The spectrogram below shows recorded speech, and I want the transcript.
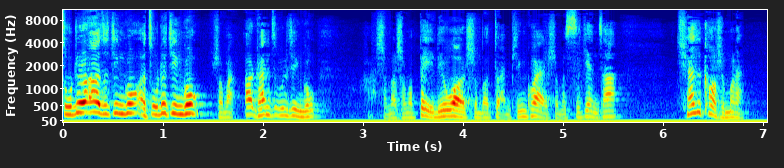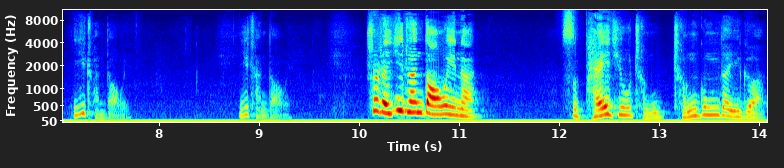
组织二次进攻啊，组织进攻什么二传组织进攻，啊，什么什么背溜啊，什么短平快，什么四间差，全是靠什么呢？一传到位。一传到位，说这一传到位呢，是排球成成功的一个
